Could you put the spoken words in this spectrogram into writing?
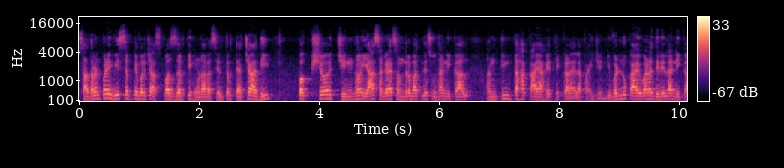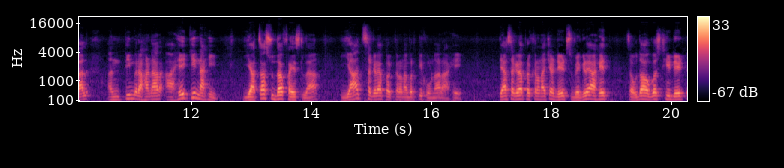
साधारणपणे वीस सप्टेंबरच्या आसपास जर ती होणार असेल तर त्याच्या आधी पक्ष चिन्ह या सगळ्या संदर्भातले सुद्धा निकाल अंतिमतः काय आहेत हे कळायला पाहिजे. निवडणूक आयोगानं दिलेला निकाल अंतिम राहणार आहे की नाही याचा सुद्धा फैसला याच सगळ्या प्रकरणावरती होणार आहे. त्या सगळ्या प्रकरणाच्या डेट्स वेगळ्या आहेत. चौदा ऑगस्ट ही डेट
